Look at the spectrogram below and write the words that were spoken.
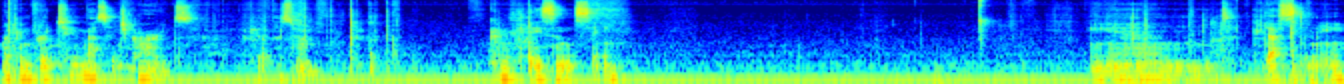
Looking for two message cards. Feel this one. Complacency. And destiny.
